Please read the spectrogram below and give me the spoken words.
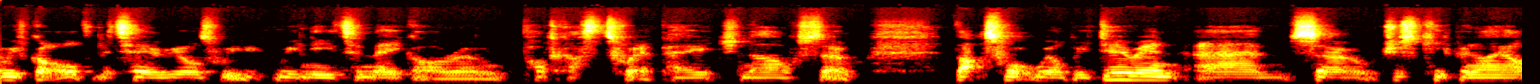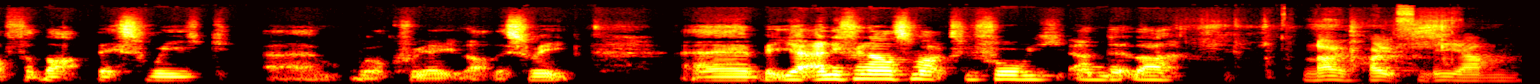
We've got all the materials we, we need to make our own podcast Twitter page now, so that's what we'll be doing. Um, so just keep an eye out for that this week. Um, we'll create that this week. Um, but yeah, anything else, Max, before we end it there? No, hopefully, um,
